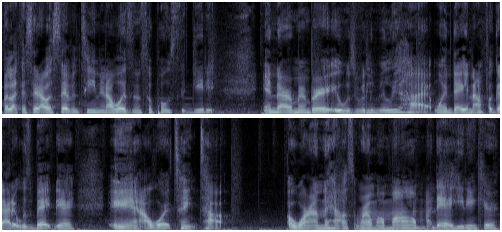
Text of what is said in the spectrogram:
But like I said, I was 17 and I wasn't supposed to get it. And I remember it was really, really hot one day, and I forgot it was back there. And I wore a tank top around the house, around my mom. My dad, he didn't care.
